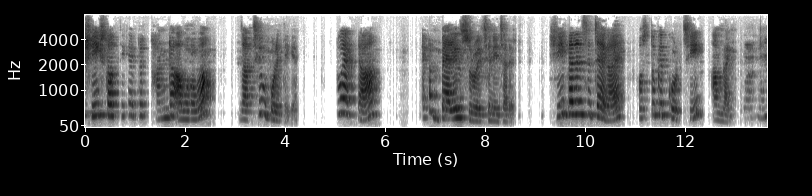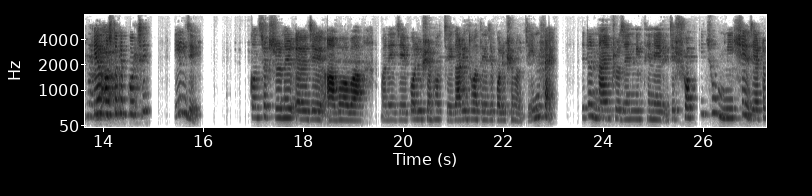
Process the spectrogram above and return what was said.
সেই স্তর থেকে একটা ঠান্ডা আবহাওয়া যাচ্ছে উপরের দিকে। তো একটা একটা ব্যালেন্স রয়েছে নেচারের সেই ব্যালেন্সের জায়গায় হস্তক্ষেপ করছি আমরাই। কে হস্তক্ষেপ করছি? এই যে কনস্ট্রাকশনের যে আবহাওয়া মানে যে পলিউশন হচ্ছে, গাড়ি ধোয়া থেকে যে পলিউশন হচ্ছে ইনফ্যাক্ট যেটা নাইট্রোজেন, মিথেনের যে সব কিছু মিশে যে একটা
